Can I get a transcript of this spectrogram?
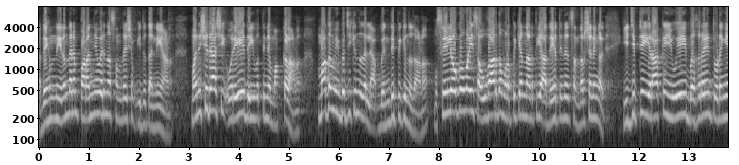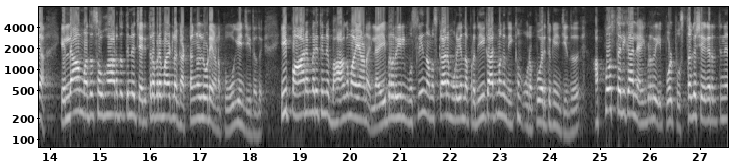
അദ്ദേഹം നിരന്തരം പറഞ്ഞു വരുന്ന സന്ദേശം ഇത് തന്നെയാണ്. മനുഷ്യരാശി ഒരേ ദൈവത്തിന്റെ മക്കളാണ്. മതം വിഭജിക്കുന്നതല്ല ബന്ധിപ്പിക്കുന്നതാണ്. മുസ്ലിം ലോകവുമായി സൗഹാർദ്ദം ഉറപ്പിക്കാൻ നടത്തിയ അദ്ദേഹത്തിന്റെ സന്ദർശനങ്ങൾ Egypt Iraq U A Bahrain തുടങ്ങിയ എല്ലാ മതസൗഹാർദ്ദത്തിന്റെ ചരിത്രപരമായിട്ടുള്ള ഘട്ടങ്ങളിലൂടെയാണ് പോവുകയും ചെയ്തത്. ഈ പാരമ്പര്യത്തിന്റെ ഭാഗമായാണ് ലൈബ്രറിയിൽ മുസ്ലിം നമസ്കാരം മുറിയുന്ന പ്രതീകാത്മക നീക്കം ഉറപ്പുവരുത്തുകയും ചെയ്തത്. അപ്പോസ്തലിക ലൈബ്രറി ഇപ്പോൾ പുസ്തക ശേഖരത്തിന്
